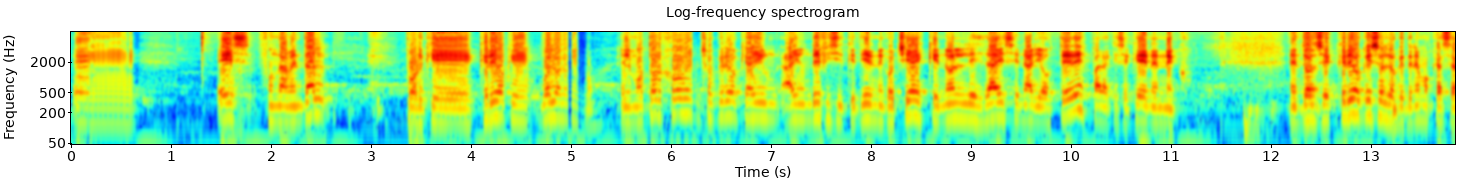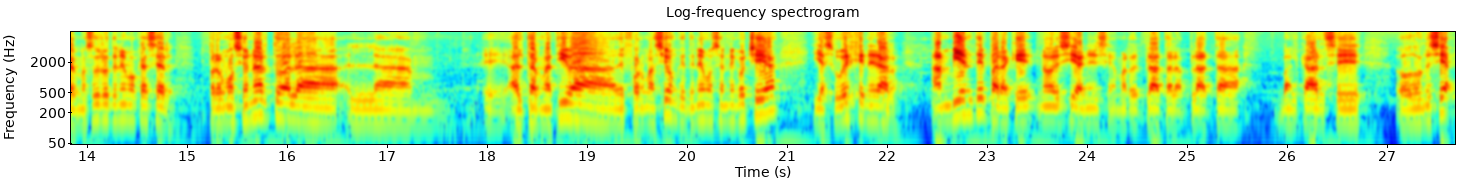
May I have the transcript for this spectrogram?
Eh, es fundamental porque creo que, vuelvo a lo mismo, el motor joven, yo creo que hay un, hay un déficit que tiene Necochea, es que no les da escenario a ustedes para que se queden en Neco. Entonces creo que eso es lo que tenemos que hacer. Nosotros tenemos que hacer promocionar toda la, la, eh, alternativa de formación que tenemos en Necochea y a su vez generar ambiente para que no decían irse a Mar del Plata, La Plata, Balcarce o donde sea,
